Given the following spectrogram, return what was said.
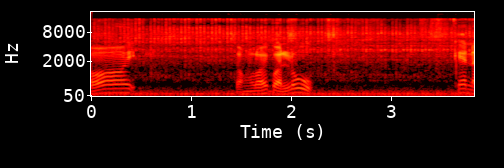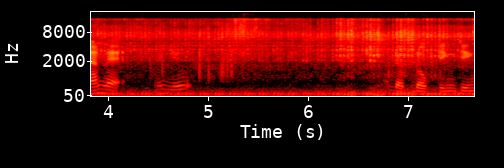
ร้อยสองร้อยกว่าลูก แค่นั้นแหละ ไม่เยอะ ดกๆจริง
